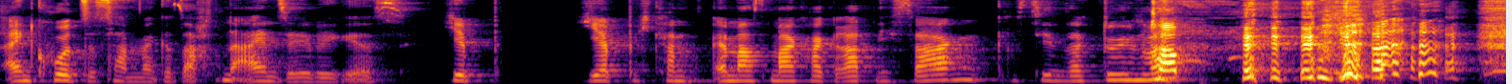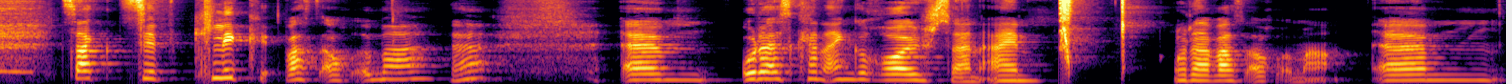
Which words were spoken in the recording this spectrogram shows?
ein kurzes haben wir gesagt, ein einsilbiges. Jip, jep, ich kann Emmas Marker gerade nicht sagen. Christine, sag du ihn mal. Top. zack, zip, klick, was auch immer. Ne? Ähm, oder es kann ein Geräusch sein, ein oder was auch immer. Ähm,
